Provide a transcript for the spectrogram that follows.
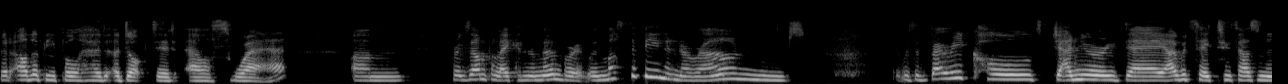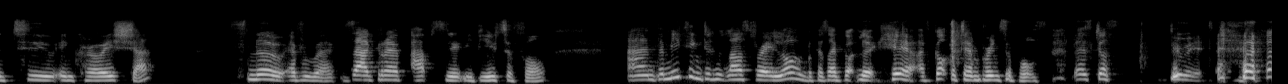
that other people had adopted elsewhere. Um, for example, I can remember it, it must have been in around, it was a very cold January day, I would say 2002 in Croatia. Snow everywhere. Zagreb, absolutely beautiful. And the meeting didn't last very long because I've got, look, here, I've got the 10 principles. Let's just do it.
